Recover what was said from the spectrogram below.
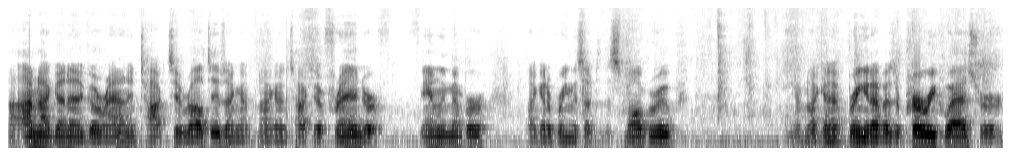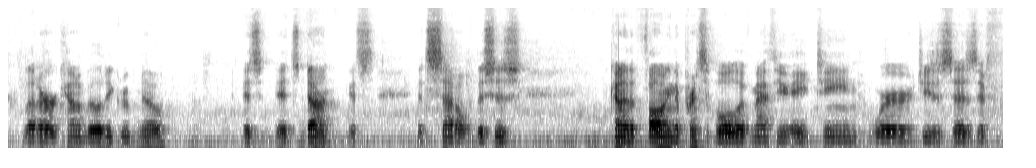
Uh, I'm not going to go around and talk to relatives. I'm not going to talk to a friend or family member. I'm not going to bring this up to the small group. I'm not going to bring it up as a prayer request or let our accountability group know. It's it's done. It's it's settled. This is kind of following the principle of Matthew 18, where Jesus says, if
